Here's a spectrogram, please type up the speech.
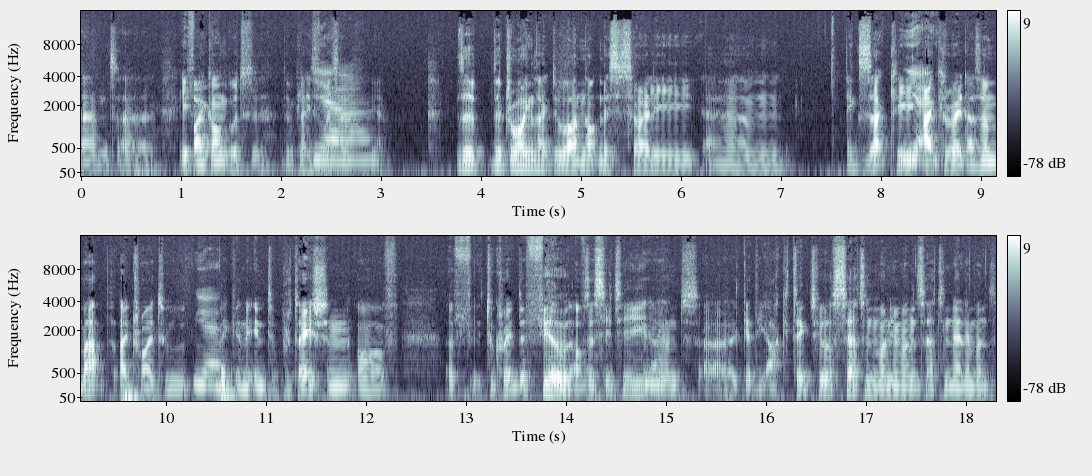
and uh, if I can't go to the, the place Yeah. myself, yeah. The the drawings I do are not necessarily um, exactly accurate as a map. I try to Yeah. make an interpretation of. To create the feel of the city Mhm. and uh, get the architecture, certain monuments, certain elements.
